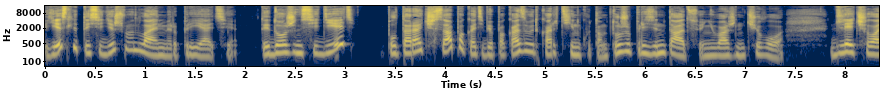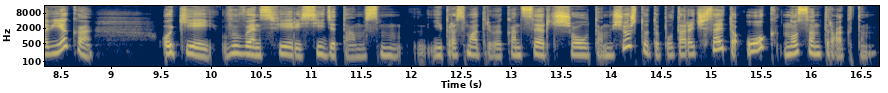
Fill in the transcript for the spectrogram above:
Если ты сидишь в онлайн-мероприятии, ты должен сидеть полтора часа, пока тебе показывают картинку, там тоже презентацию, неважно чего. Для человека окей, в ивент-сфере, сидя там и просматривая концерт, шоу, там еще что-то, полтора часа это ок, но с антрактом.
